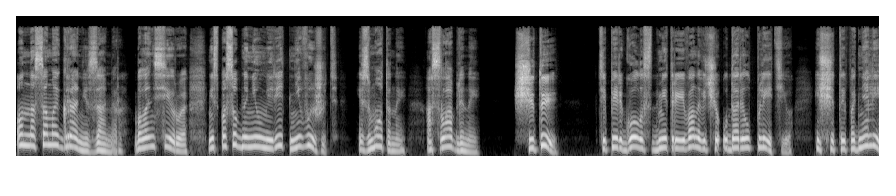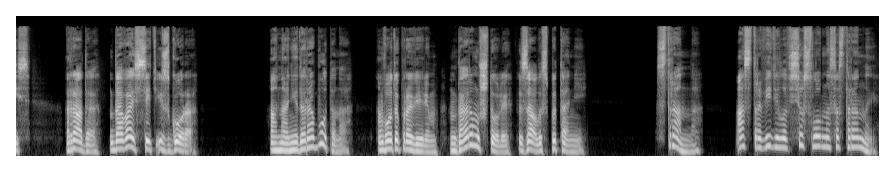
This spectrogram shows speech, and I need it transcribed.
Он на самой грани замер, балансируя, не способный ни умереть, ни выжить. Измотанный, ослабленный. «Щиты!» Теперь голос Дмитрия Ивановича ударил плетью, и щиты поднялись. Рада, давай сеть из гора». «Она недоработана. Вот и проверим, даром, что ли, зал испытаний?» Странно. Астра видела все словно со стороны.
